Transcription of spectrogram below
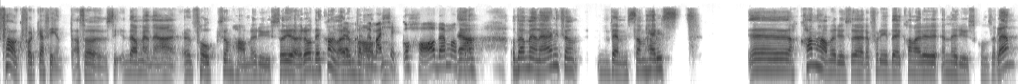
Fagfolk er fint. Altså, da mener jeg folk som har med rus å gjøre. Og det kan jo være hva De er kjekke å ha, dem, altså. Ja, og da mener jeg liksom hvem som helst eh, kan ha med rus å gjøre. Fordi det kan være en ruskonsulent.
